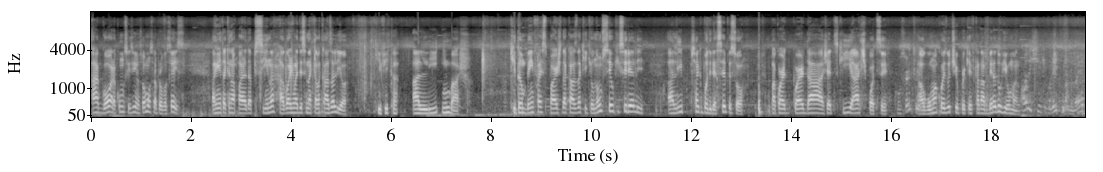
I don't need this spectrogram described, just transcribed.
Agora, como vocês viram, só mostrar pra vocês. A gente tá aqui na praia da piscina. Agora a gente vai descer naquela casa ali, ó. Que fica ali embaixo. Que também faz parte da casa daqui, que eu não sei o que seria ali. Ali, sabe o que poderia ser, pessoal? Pra guard- guardar jet ski e iate, pode ser. Com certeza. Alguma coisa do tipo, porque fica na beira do rio, mano. Olha o lixinho que bonito, mano, no banheiro.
